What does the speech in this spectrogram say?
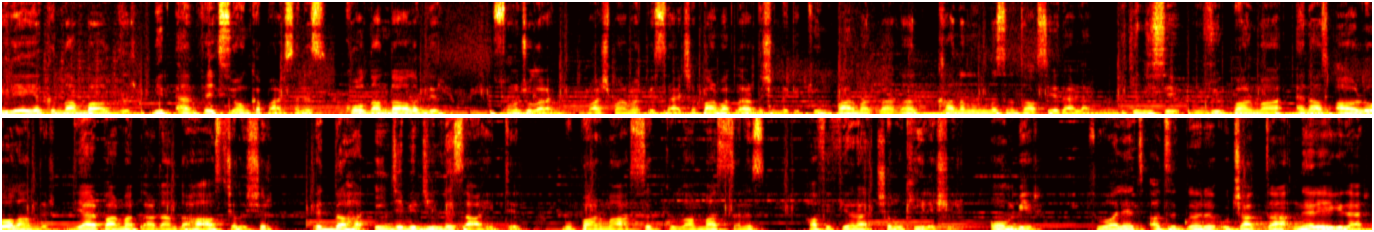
bileğe yakından bağlıdır. Bir enfeksiyon kaparsanız koldan dağılabilir. Sonuç olarak baş parmak ve serçe parmaklar dışındaki tüm parmaklardan kan alınmasını tavsiye ederler. İkincisi yüzük parmağı en az ağırlığı olandır. Diğer parmaklardan daha az çalışır ve daha ince bir cilde sahiptir. Bu parmağı sık kullanmazsanız hafif yara çabuk iyileşir. 11. Tuvalet atıkları uçakta nereye gider?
